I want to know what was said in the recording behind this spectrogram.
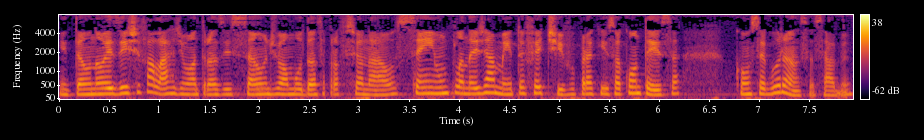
Então, não existe falar de uma transição, de uma mudança profissional, sem um planejamento efetivo para que isso aconteça com segurança, sabe?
